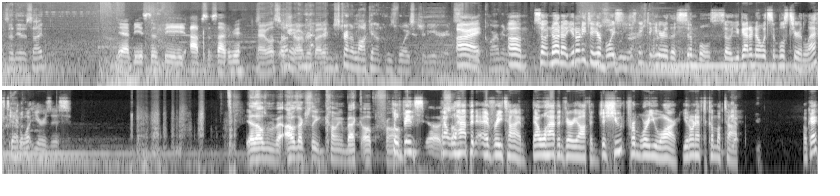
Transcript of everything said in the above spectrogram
Is that the other side? Yeah, Beast is the opposite side of you. All right. We'll, we'll Sorry, show I'm- everybody. I'm just trying to lock in on whose voice I should hear. It's All right, Carmen. Um. So no, no, you don't need to hear Who's- voice. You just need to hear the symbols. So you gotta know what symbols to your left Kevin? and what yours is. Yeah, that was my bad. I was actually coming back up from. So Vince, yeah, that will happen every time. That will happen very often. Just shoot from where you are. You don't have to come up top. Okay.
